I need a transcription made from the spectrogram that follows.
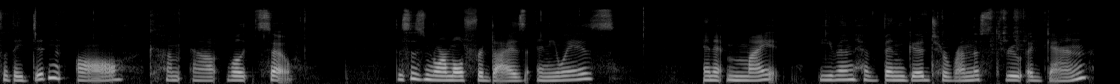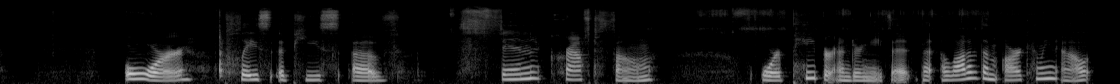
So they didn't all come out. Well, so this is normal for dies anyways, and it might even have been good to run this through again or place a piece of thin craft foam or paper underneath it, but a lot of them are coming out.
